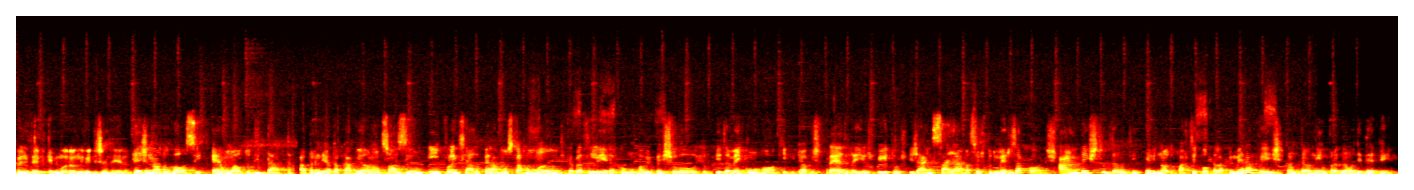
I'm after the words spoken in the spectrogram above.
Foi no tempo que ele morou no Rio de Janeiro. Reginaldo Rossi é um autodidata. Aprendeu a tocar violão sozinho e influenciado pela música romântica brasileira, como Bobby Peixoto, e também com o rock, Elvis Presley e os Beatles, já ensaiava seus primeiros acordes. Ainda estudante, Reginaldo participou pela primeira vez cantando em um programa de TV.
